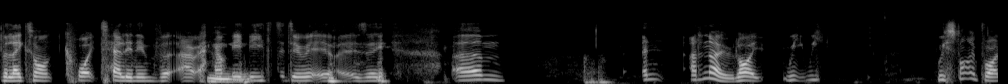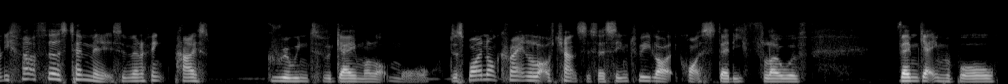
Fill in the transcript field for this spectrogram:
the legs aren't quite telling him that, how, mm. he needs to do it, is he? um, and I don't know, like we we we started brightly for that first ten minutes, and then I think Palace grew into the game a lot more, despite not creating a lot of chances. There seemed to be like quite a steady flow of them getting the ball,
